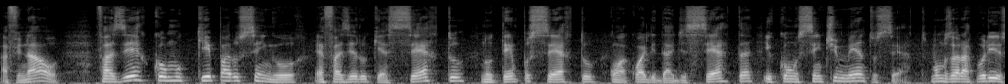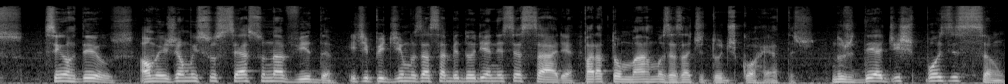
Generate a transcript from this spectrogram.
Afinal, fazer como que para o Senhor é fazer o que é certo, no tempo certo, com a qualidade certa e com o sentimento certo. Vamos orar por isso? Senhor Deus, almejamos sucesso na vida e te pedimos a sabedoria necessária para tomarmos as atitudes corretas. Nos dê a disposição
